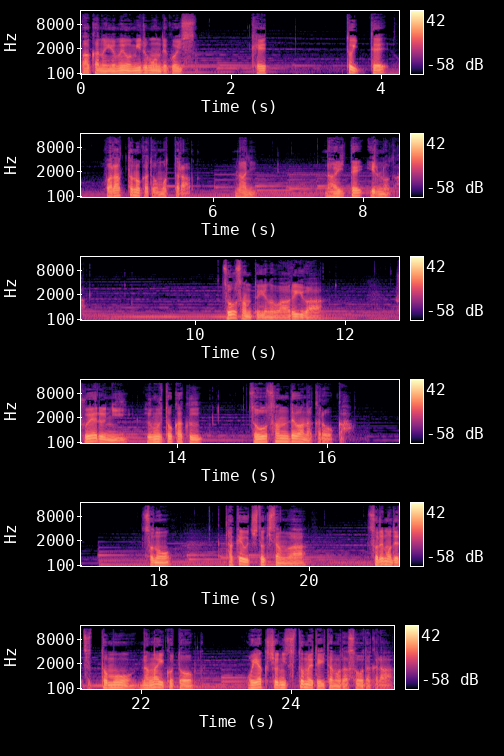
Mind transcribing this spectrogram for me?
バカの夢を見るもんでごいすけと言って笑ったのかと思ったら何泣いているのだ。ゾウさんというのはあるいは増えるに産むと書く増産ではなかろうか。その竹内時さんはそれまでずっともう長いことお役所に勤めていたのだそうだから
